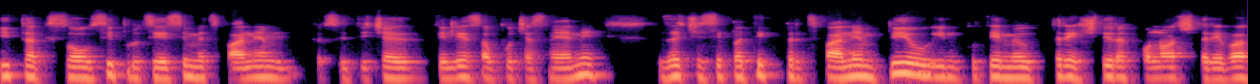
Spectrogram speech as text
itak so vsi procesi med spanjem, kar se tiče telesa, upočasnjeni. Zdaj, če si pa tik pred spanjem pil in potem je v treh, štirih po noč treba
